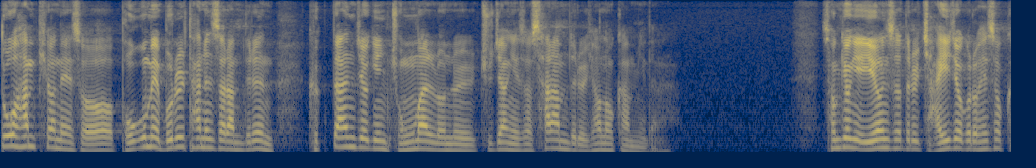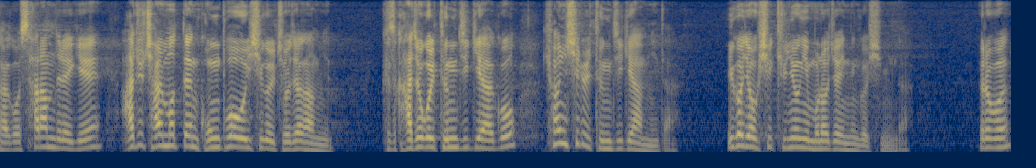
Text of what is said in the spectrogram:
또 한편에서 복음에 물을 타는 사람들은 극단적인 종말론을 주장해서 사람들을 현혹합니다. 성경의 예언서들을 자의적으로 해석하고 사람들에게 아주 잘못된 공포 의식을 조장합니다. 그래서 가족을 등지게 하고 현실을 등지게 합니다. 이것 역시 균형이 무너져 있는 것입니다. 여러분,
